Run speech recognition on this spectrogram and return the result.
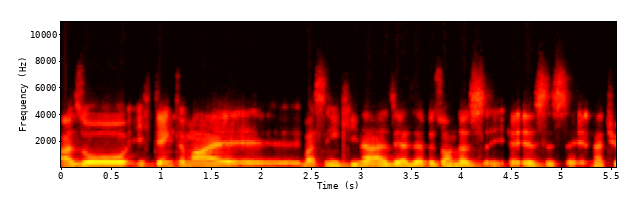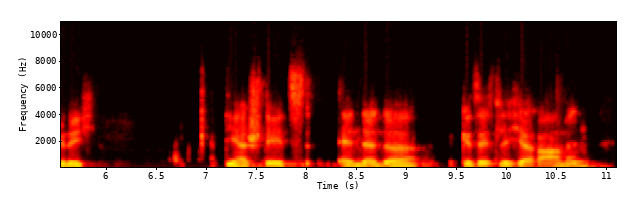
Also ich denke mal, äh, was in China sehr, sehr besonders ist, ist natürlich der stets ändernde gesetzliche Rahmen.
